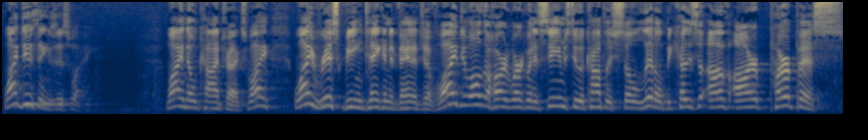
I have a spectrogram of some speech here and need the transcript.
Why do things this way? Why no contracts? Why, why risk being taken advantage of? Why do all the hard work when it seems to accomplish so little? Because of our purpose.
